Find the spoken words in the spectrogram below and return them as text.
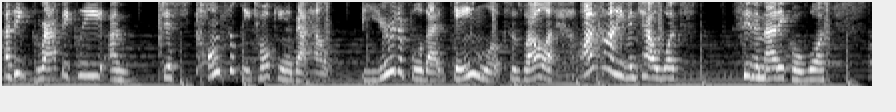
I think graphically, I'm just constantly talking about how beautiful that game looks as well. Like, I can't even tell what's cinematic or what's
